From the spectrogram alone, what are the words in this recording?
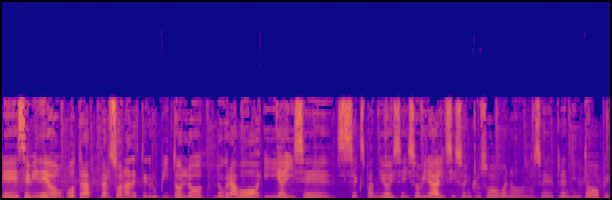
Eh, Ese video, otra persona de este grupito lo, lo grabó y ahí se, se expandió y se hizo viral, se hizo incluso, bueno, no sé, trending topic.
